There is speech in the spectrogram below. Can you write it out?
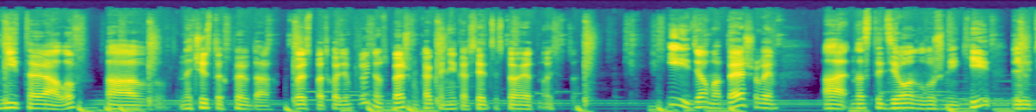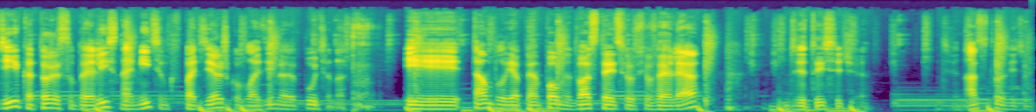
нейтралов а, на чистых прудах. Просто подходим к людям, спрашиваем, как они ко всей этой истории относятся. И идем опрашиваем а, на стадион Лужники людей, которые собрались на митинг в поддержку Владимира Путина. И там был, я прям помню, 23 февраля 2012, видимо,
